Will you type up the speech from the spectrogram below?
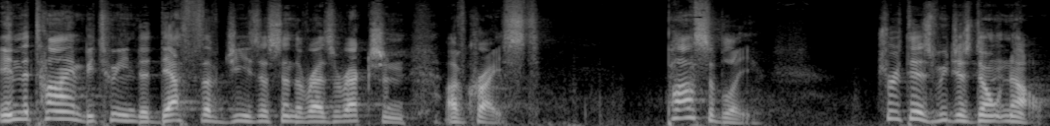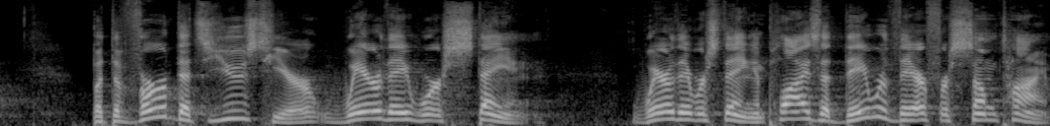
in the time between the death of Jesus and the resurrection of Christ? Possibly. Truth is, we just don't know. But the verb that's used here, where they were staying, where they were staying, implies that they were there for some time.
